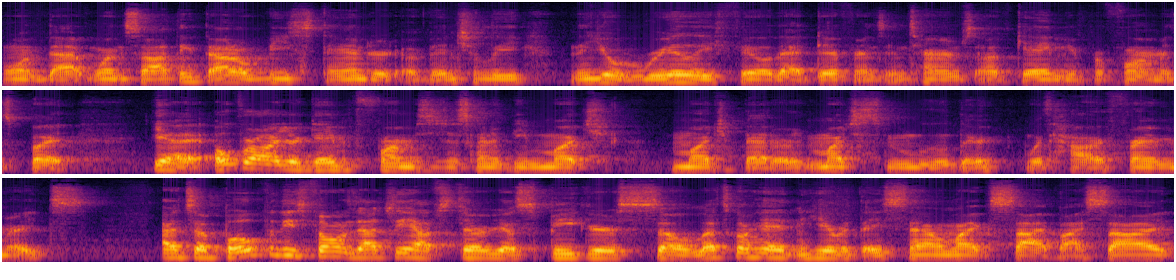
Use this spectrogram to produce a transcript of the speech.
on that one, so I think that'll be standard eventually, and then you'll really feel that difference in terms of gaming performance. But yeah, overall your game performance is just going to be much, much better, much smoother with higher frame rates. Alright, so both of these phones actually have stereo speakers, so let's go ahead and hear what they sound like side by side.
